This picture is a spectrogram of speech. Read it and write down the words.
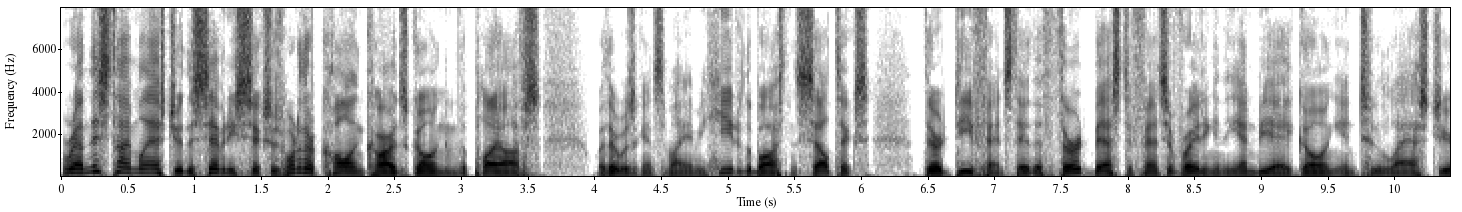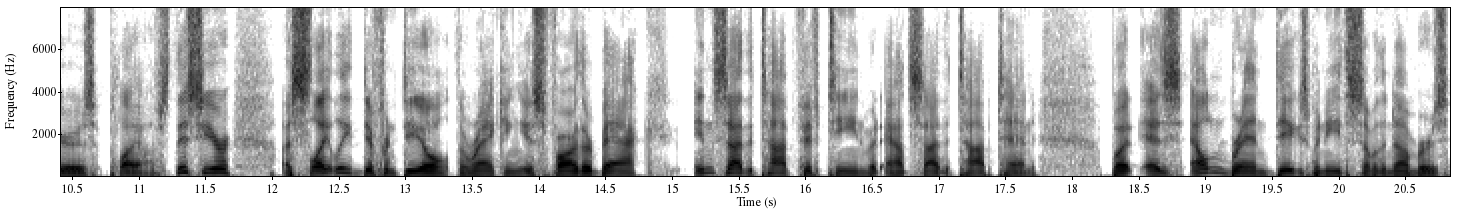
Around this time last year, the 76ers, one of their calling cards going into the playoffs whether it was against the Miami Heat or the Boston Celtics, their defense. They are the third best defensive rating in the NBA going into last year's playoffs. This year, a slightly different deal. The ranking is farther back, inside the top 15, but outside the top 10. But as Elton Brand digs beneath some of the numbers,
